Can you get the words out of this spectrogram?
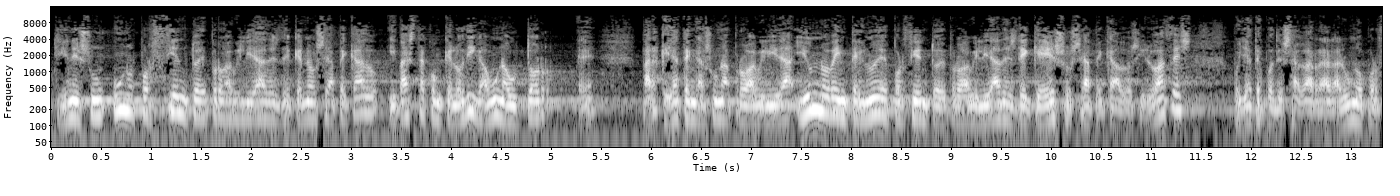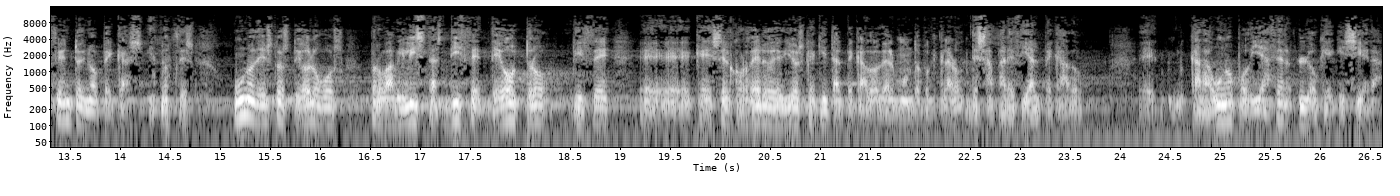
tienes un 1% de probabilidades de que no sea pecado y basta con que lo diga un autor ¿eh? para que ya tengas una probabilidad y un 99% de probabilidades de que eso sea pecado. Si lo haces, pues ya te puedes agarrar al 1% y no pecas. Entonces, uno de estos teólogos probabilistas dice de otro, dice eh, que es el Cordero de Dios que quita el pecado del mundo, porque claro, desaparecía el pecado. Eh, cada uno podía hacer lo que quisiera,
